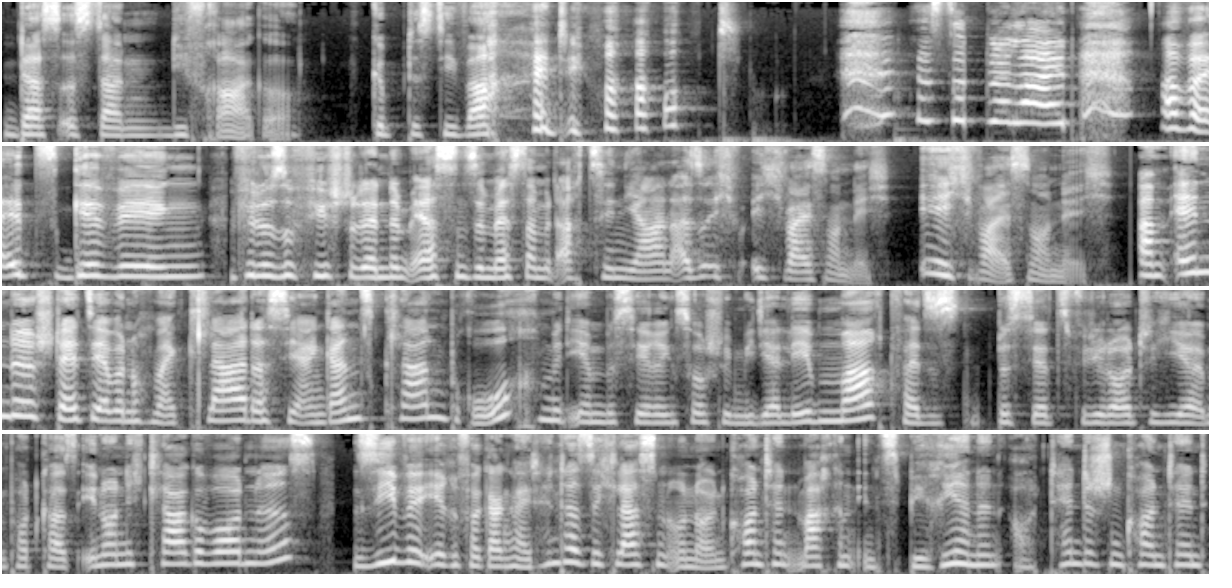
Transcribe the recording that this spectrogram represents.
das ist dann die Frage. Gibt es die Wahrheit überhaupt? Es tut mir leid, Aber it's giving. Philosophiestudent im ersten Semester mit 18 Jahren. Also ich, ich weiß noch nicht. Ich weiß noch nicht. Am Ende stellt sie aber nochmal klar, dass sie einen ganz klaren Bruch mit ihrem bisherigen Social Media Leben macht, falls es bis jetzt für die Leute hier im Podcast eh noch nicht klar geworden ist. Sie will ihre Vergangenheit hinter sich lassen und neuen Content machen, inspirierenden, authentischen Content,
